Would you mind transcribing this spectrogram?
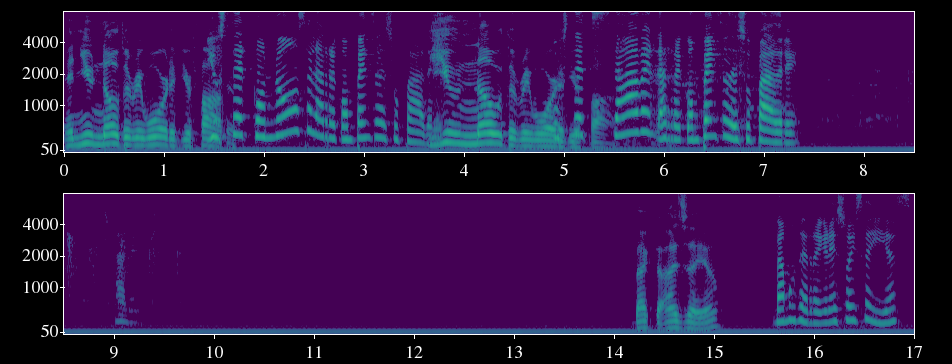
And you know the reward of your father. Y usted conoce la recompensa de su Padre. You know the reward of your Usted Father. sabe las recompensas de su Padre. Back to Isaiah. Vamos de regreso a Isaías.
